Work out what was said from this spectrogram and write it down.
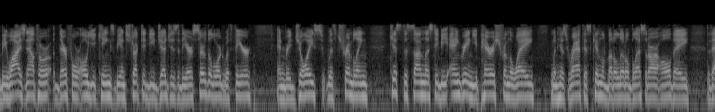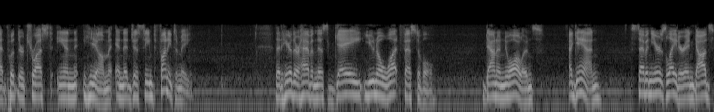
Be wise now, therefore, O ye kings, be instructed, ye judges of the earth. Serve the Lord with fear and rejoice with trembling. Kiss the Son, lest he be angry and ye perish from the way when his wrath is kindled but a little. Blessed are all they that put their trust in him. And it just seemed funny to me that here they're having this gay you know what festival down in New Orleans again seven years later, and God's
